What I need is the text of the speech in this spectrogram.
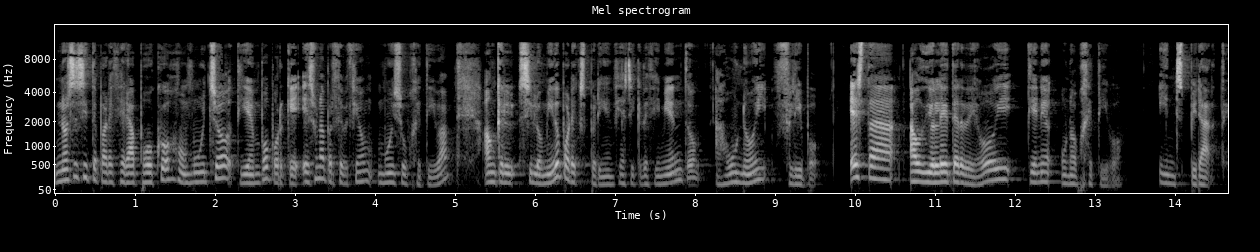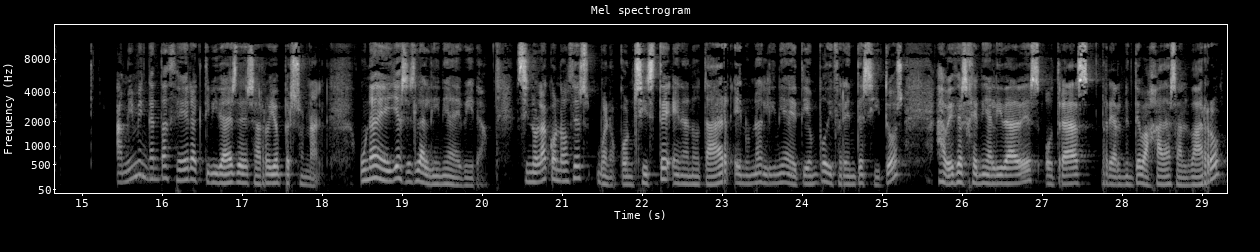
No sé si te parecerá poco o mucho tiempo porque es una percepción muy subjetiva, aunque si lo mido por experiencias y crecimiento, aún hoy flipo. Esta audioletter de hoy tiene un objetivo, inspirarte. A mí me encanta hacer actividades de desarrollo personal. Una de ellas es la línea de vida. Si no la conoces, bueno, consiste en anotar en una línea de tiempo diferentes hitos, a veces genialidades, otras realmente bajadas al barro.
